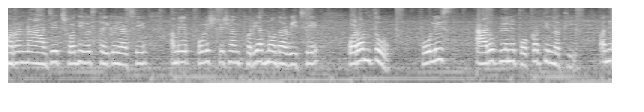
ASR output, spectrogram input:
મરણના આજે છ દિવસ થઈ ગયા છે. અમે પોલીસ સ્ટેશન ફરિયાદ નોંધાવી છે. પરંતુ પોલીસ આરોપીઓને પકડતી નથી. અને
